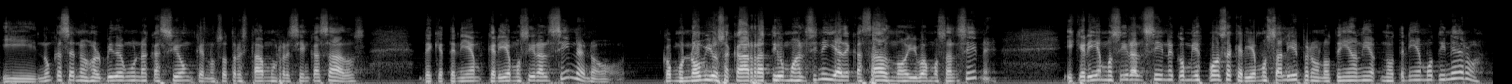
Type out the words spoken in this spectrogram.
y nunca se nos olvidó en una ocasión que nosotros estábamos recién casados de que teníamos, queríamos ir al cine, no, como novios a cada rato íbamos al cine y ya de casados no íbamos al cine. Y queríamos ir al cine con mi esposa, queríamos salir, pero no teníamos, no teníamos dinero.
